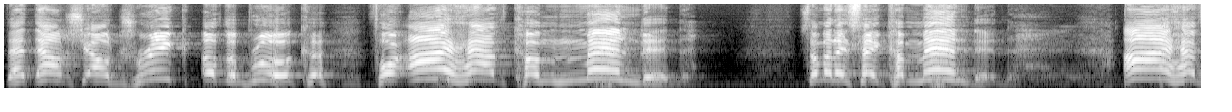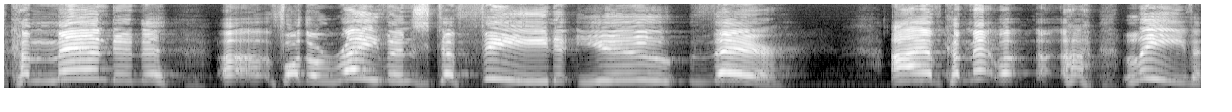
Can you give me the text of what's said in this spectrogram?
that thou shalt drink of the brook, for I have commanded. Somebody say, commanded. I have commanded uh, for the ravens to feed you there. I have command, uh, uh, leave.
